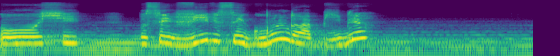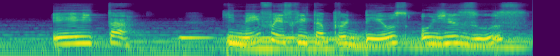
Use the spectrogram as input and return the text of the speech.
Oxe, você vive segundo a Bíblia? Eita, que nem foi escrita por Deus ou Jesus?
